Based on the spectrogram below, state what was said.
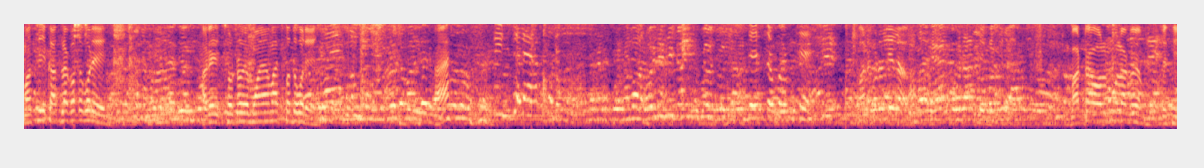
মাসি কাতলা কত করে? আরে ছোট ময়া মাছ কত করে? হ্যাঁ? তিনশো টাকা। বাটা অল্প লাগবে দেখি।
